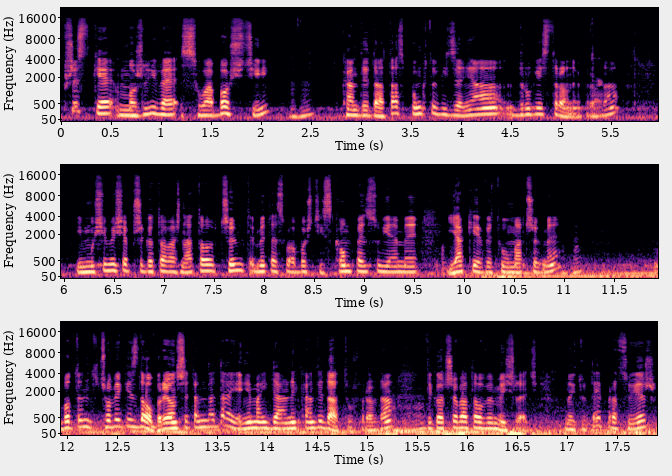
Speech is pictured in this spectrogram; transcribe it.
wszystkie możliwe słabości kandydata z punktu widzenia drugiej strony, prawda? I musimy się przygotować na to, czym my te słabości skompensujemy, jak je wytłumaczymy. Bo ten człowiek jest dobry, on się tam nadaje, nie ma idealnych kandydatów, prawda? Tylko trzeba to wymyśleć. No i tutaj pracujesz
